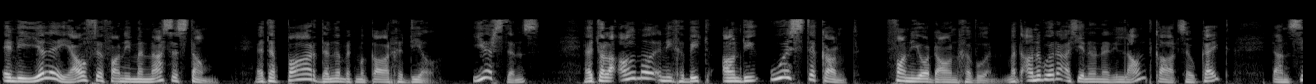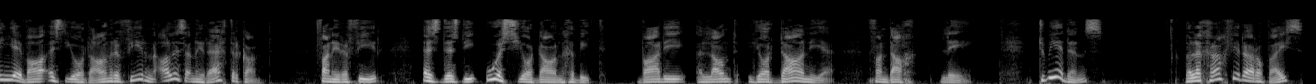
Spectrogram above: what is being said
en die hele helfte van die Manasse stam het 'n paar dinge met mekaar gedeel. Eerstens het hulle almal in die gebied aan die ooste kant van Jordaan gewoon. Met ander woorde, as jy nou na die landkaart sou kyk, dan sien jy waar is die Jordaanrivier en alles aan die regterkant van die rivier is dus die Oos-Jordaan gebied waar die land Jordanië vandag lê. Tweedens wil ek graag vir daarop wys,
